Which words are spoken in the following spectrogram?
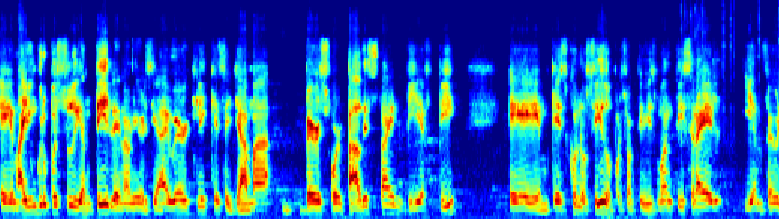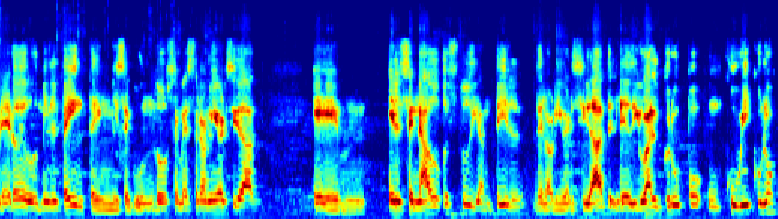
eh, hay un grupo estudiantil en la Universidad de Berkeley que se llama Bears for Palestine, BFP eh, que es conocido por su activismo anti-Israel, y en febrero de 2020, en mi segundo semestre de la universidad, eh, el Senado estudiantil de la universidad le dio al grupo un cubículo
